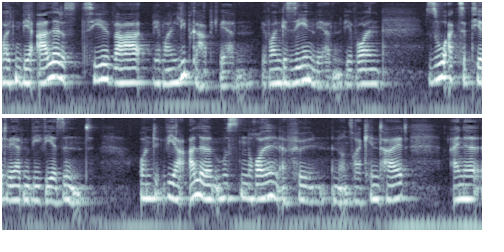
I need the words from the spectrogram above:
wollten wir alle, das Ziel war, wir wollen lieb gehabt werden, wir wollen gesehen werden, wir wollen so akzeptiert werden, wie wir sind. Und wir alle mussten Rollen erfüllen in unserer Kindheit. Eine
